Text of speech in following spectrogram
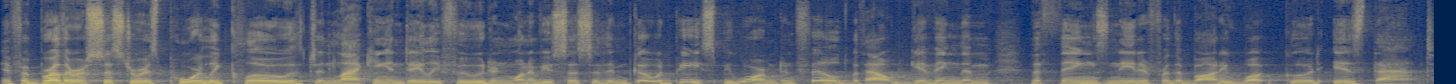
If a brother or sister is poorly clothed and lacking in daily food, and one of you says to them, Go in peace, be warmed and filled, without giving them the things needed for the body, what good is that?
